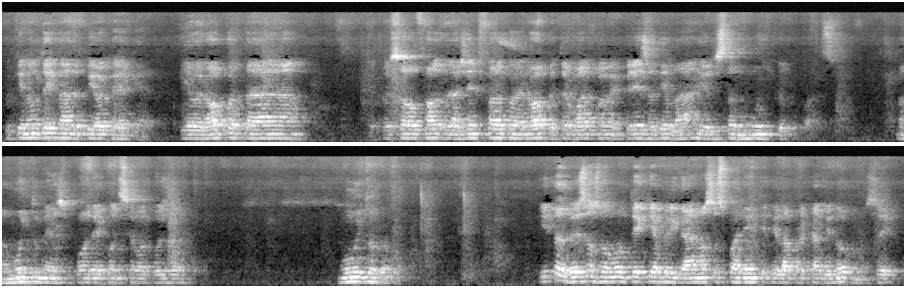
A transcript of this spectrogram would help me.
Porque não tem nada pior que a guerra. E a Europa está. O pessoal fala, a gente fala com a Europa, eu trabalho com uma empresa de lá e eles estão muito preocupados. Mas muito mesmo. Pode acontecer uma coisa muito ruim. E talvez nós vamos ter que abrigar nossos parentes de lá para cá de novo, não sei.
